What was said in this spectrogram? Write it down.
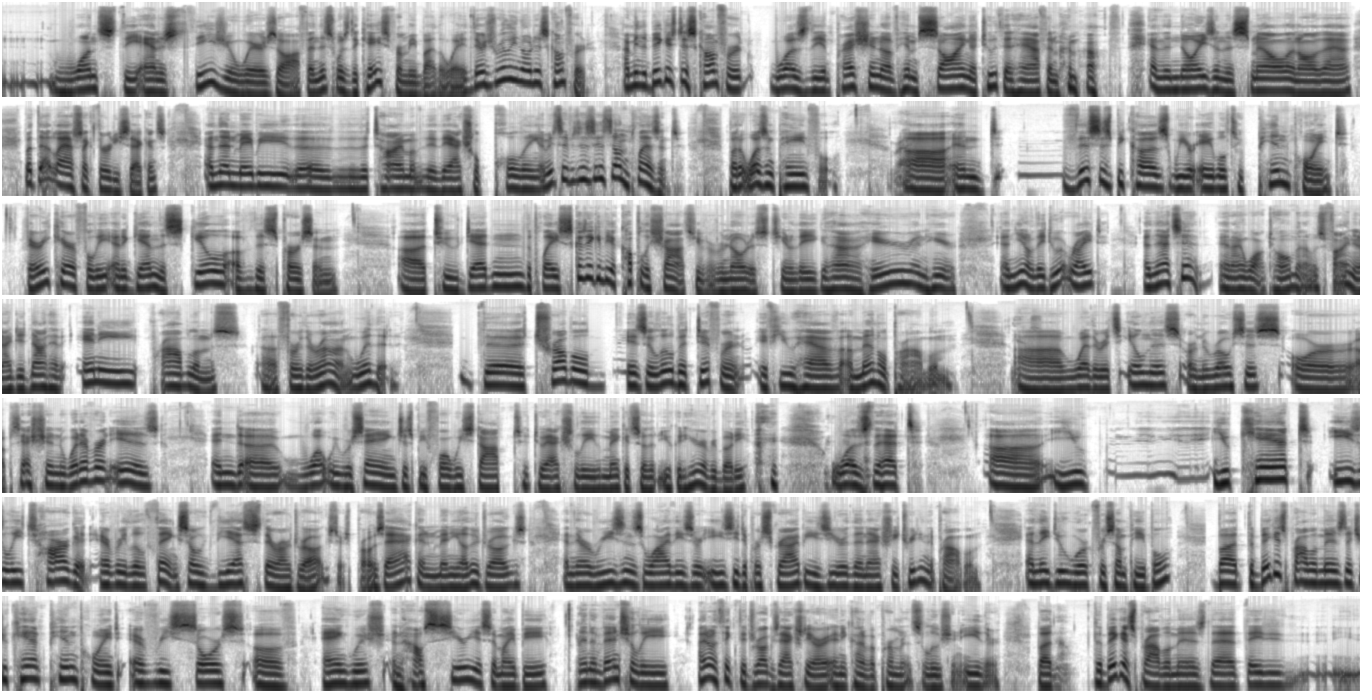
once the anesthesia wears off, and this was the case for me, by the way, there's really no discomfort. I mean, the biggest discomfort was the impression of him sawing a tooth in half in my mouth and the noise and the smell and all of that. But that lasts like 30 seconds. And then maybe the, the time of the, the actual pulling. I mean, it's, it's, it's unpleasant, but it wasn't painful. Right. Uh, and this is because we are able to pinpoint very carefully, and again, the skill of this person uh, to deaden the place because they give you a couple of shots. If you've ever noticed, you know, they uh, here and here, and you know they do it right, and that's it. And I walked home, and I was fine, and I did not have any problems uh, further on with it. The trouble is a little bit different if you have a mental problem, Yes. uh, whether it's illness or neurosis or obsession, whatever it is. And uh, what we were saying just before we stopped to, to actually make it so that you could hear everybody was that uh, you you can't easily target every little thing. So yes, there are drugs. There's Prozac and many other drugs, and there are reasons why these are easy to prescribe, easier than actually treating the problem, and they do work for some people. But the biggest problem is that you can't pinpoint every source of anguish and how serious it might be, and eventually. I don't think the drugs actually are any kind of a permanent solution either. But No. the biggest problem is that they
